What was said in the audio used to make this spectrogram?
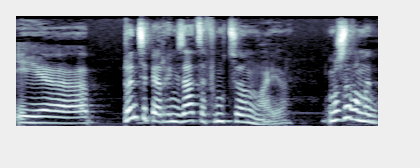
І, в принципі, організація функціонує. Можливо, ми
